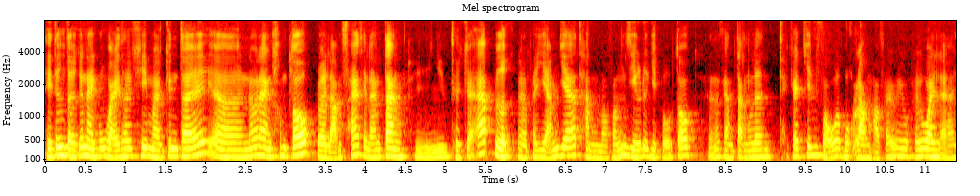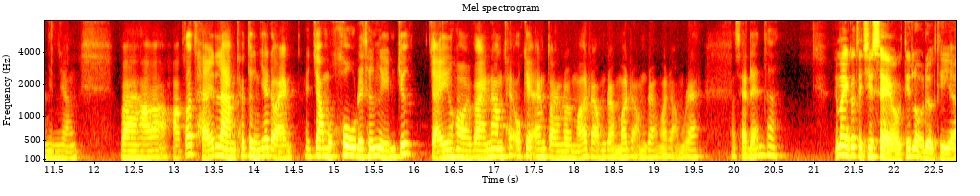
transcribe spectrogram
thì tương tự cái này cũng vậy thôi. Khi mà kinh tế uh, nó đang không tốt rồi lạm phát thì đang tăng thì, thì cái áp lực là phải giảm giá thành mà vẫn giữ được dịch vụ tốt thì nó càng tăng lên. Thì các chính phủ buộc lòng họ phải phải quay lại nhìn nhận. Và họ họ có thể làm theo từng giai đoạn cho một khu để thử nghiệm trước chạy hồi vài năm thấy ok an toàn rồi mở rộng ra mở rộng ra mở rộng ra nó sẽ đến thôi nếu mà anh có thể chia sẻ hoặc tiết lộ được thì uh,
